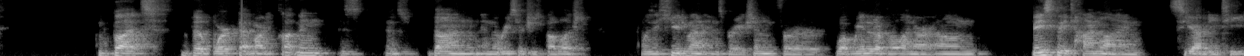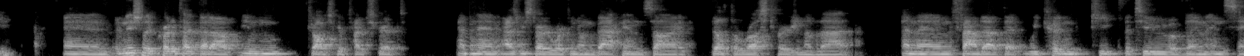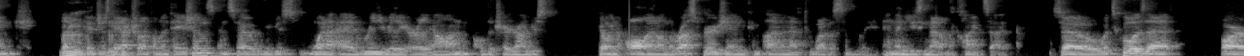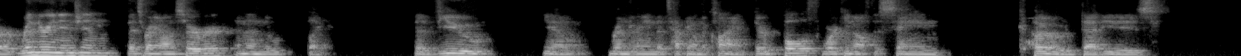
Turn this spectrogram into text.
But the work that Martin Kleppmann has has done and the research he's published was a huge amount of inspiration for what we ended up rolling our own basically timeline CRDT and initially prototyped that out in JavaScript, TypeScript. And then as we started working on the backend side, built a Rust version of that. And then found out that we couldn't keep the two of them in sync, like mm-hmm. just the mm-hmm. actual implementations. And so we just went ahead really, really early on and pulled the trigger on just going all in on the Rust version, compiling that to WebAssembly, and then using that on the client side. So what's cool is that our rendering engine that's running on the server, and then the like the view, you know, rendering that's happening on the client, they're both working off the same code that is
